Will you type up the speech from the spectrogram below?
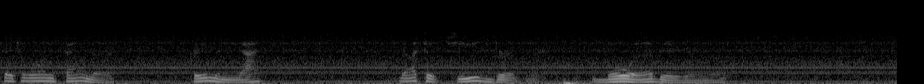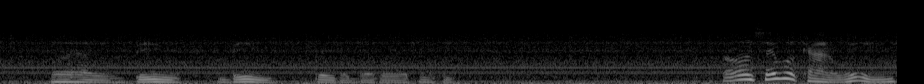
schedule one found uh, a cream and nut, nacho cheeseburger. Boy, that'd be a good one. All I had is bean, bean burrito burger or something. I don't say what kind of wings.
